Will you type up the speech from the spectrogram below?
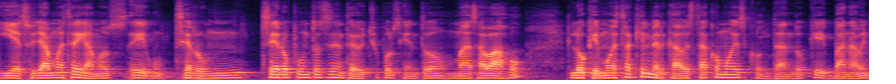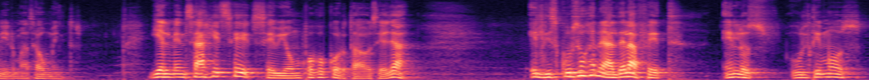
y eso ya muestra, digamos, eh, cerró un 0.68% más abajo, lo que muestra que el mercado está como descontando que van a venir más aumentos. Y el mensaje se, se vio un poco cortado hacia allá. El discurso general de la FED en los últimos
